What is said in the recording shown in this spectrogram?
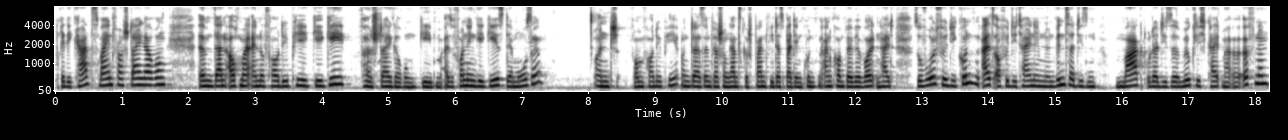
Prädikatsweinversteigerung ähm, dann auch mal eine VDP-GG-Versteigerung geben. Also von den GGs der Mosel und vom VDP. Und da sind wir schon ganz gespannt, wie das bei den Kunden ankommt, weil wir wollten halt sowohl für die Kunden als auch für die teilnehmenden Winzer diesen Markt oder diese Möglichkeit mal eröffnen.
